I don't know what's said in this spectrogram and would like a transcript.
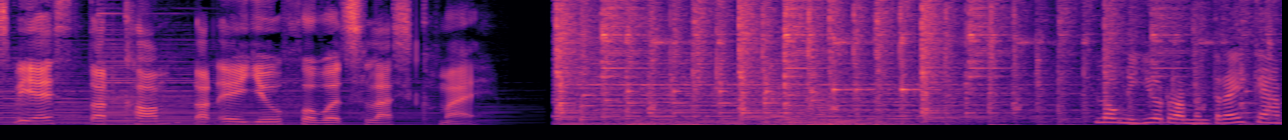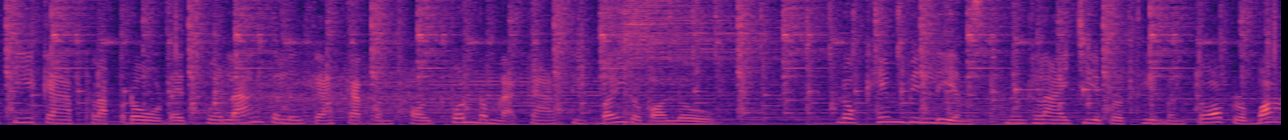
sbs.com.au/ ខ្មែរលោកនាយករដ្ឋមន្ត្រីការពីការផ្លាស់ប្ដូរដែលធ្វើឡើងទៅលើការកាត់បន្ថយពន្ធដំណាក់កាលទី3របស់លោកលោក Kim Williams នឹងក្លាយជាប្រធានបន្ទាប់របស់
